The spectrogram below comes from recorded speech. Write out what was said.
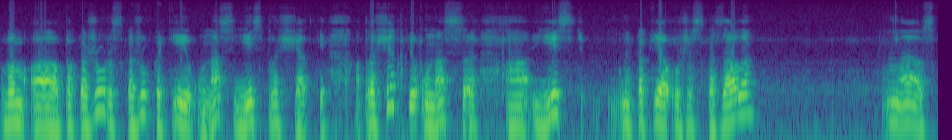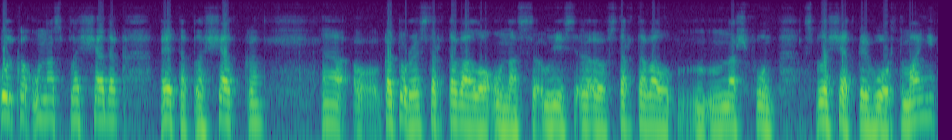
вам а, покажу, расскажу, какие у нас есть площадки. А площадки у нас а, есть, как я уже сказала, а, сколько у нас площадок. Это площадка, а, которая стартовала у нас, а, стартовал наш фонд с площадкой World Money.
